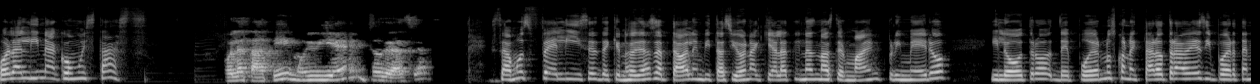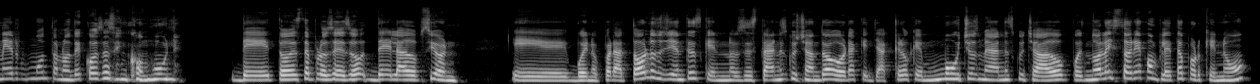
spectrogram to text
Hola Lina, ¿cómo estás? Hola Tati, muy bien, muchas gracias. Estamos felices de que nos hayas aceptado la invitación aquí a Latinas Mastermind primero y lo otro de podernos conectar otra vez y poder tener un montón de cosas en común de todo este proceso de la adopción. Eh, bueno, para todos los oyentes que nos están escuchando ahora, que ya creo que muchos me han escuchado, pues no la historia completa porque no,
